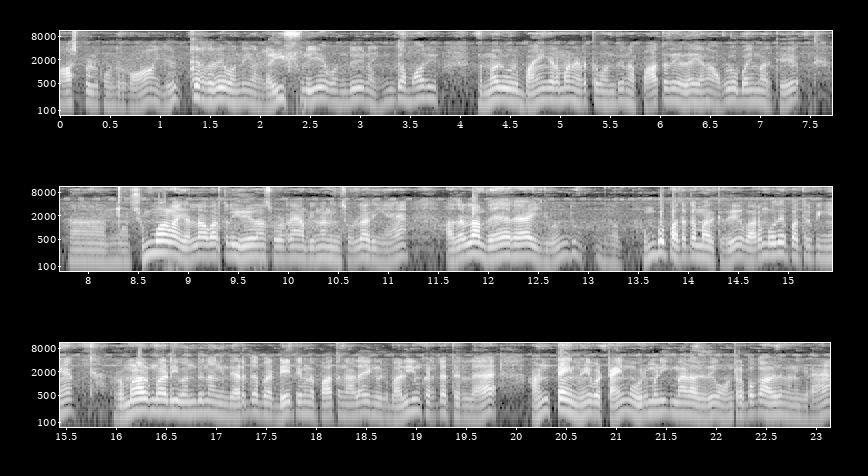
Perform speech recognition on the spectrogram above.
ஹாஸ்பிட்டலுக்கு வந்திருக்கோம். இருக்கிறதுலே வந்து என் லைஃப்லேயே வந்து நான் இந்த மாதிரி இந்த மாதிரி ஒரு பயங்கரமான இடத்த வந்து நான் பார்த்ததே இல்லை. ஏன்னா அவ்வளோ பயமாக இருக்குது சும்மா நான் எல்லா வாரத்துலையும் இதே தான் சொல்கிறேன் அப்படின்லாம் நீங்கள் சொல்லாதீங்க. அதெல்லாம் வேறு இது வந்து ரொம்ப பதட்டமாக இருக்குது. வரும்போதே பார்த்துருப்பீங்க. ரொம்ப நாள் முன்னாடி வந்து நாங்கள் இந்த இடத்த இப்போ டே டைமில் பார்த்தனால எங்களுக்கு வழியும் கரெக்டாக தெரில அன்டைமு இப்போ டைம் ஒரு மணிக்கு மேலே ஆகுது. ஒன்றரை பக்கம் ஆகுதுன்னு நினைக்கிறேன்.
